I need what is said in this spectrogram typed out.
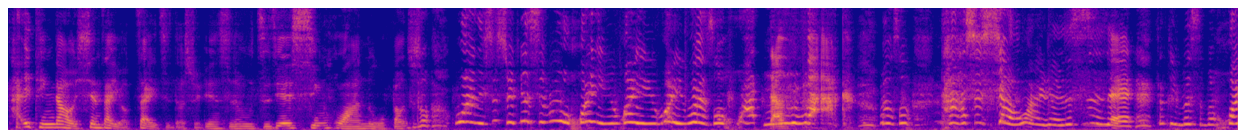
他一听到现在有在职的水电师傅，直接心花怒放，就说：“哇，你是水电师傅，欢迎欢迎欢迎！”我想说，What the fuck？我想说他是校外人士哎，那你们什么欢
